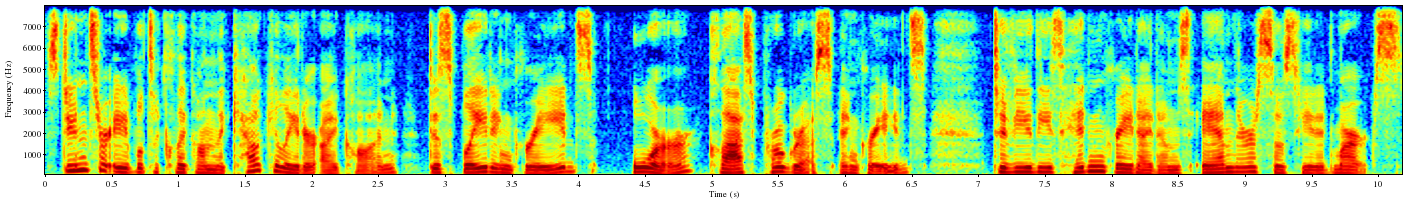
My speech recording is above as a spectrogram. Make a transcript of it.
students are able to click on the calculator icon displayed in Grades or Class Progress and Grades to view these hidden grade items and their associated marks.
